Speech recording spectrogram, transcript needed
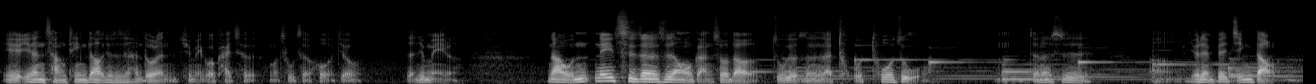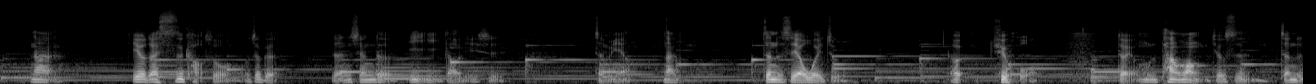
也也很常听到，就是很多人去美国开车什么出车祸就人就没了。那我那一次真的是让我感受到主有真的在拖拖住我。嗯，真的是，啊，有点被惊到了。那也有在思考，说我这个人生的意义到底是怎么样？那真的是要为主，呃，去活。对我们盼望就是真的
